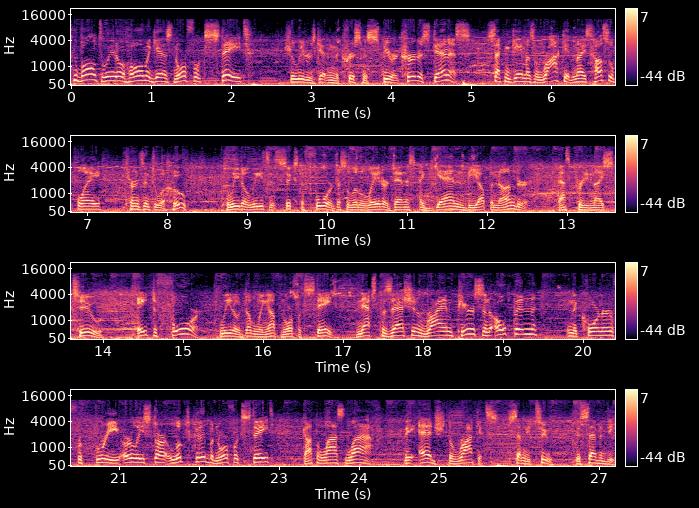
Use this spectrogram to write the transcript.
Basketball, Toledo home against Norfolk State. Cheerleaders getting the Christmas spirit. Curtis Dennis, second game as a Rocket. Nice hustle play. Turns into a hoop. Toledo leads at 6 to 4. Just a little later, Dennis again the up and under. That's pretty nice too. 8 to 4. Toledo doubling up Norfolk State. Next possession, Rian Pearson open in the corner for three. Early start looked good, but Norfolk State got the last laugh. They edged the Rockets 72 to 70.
